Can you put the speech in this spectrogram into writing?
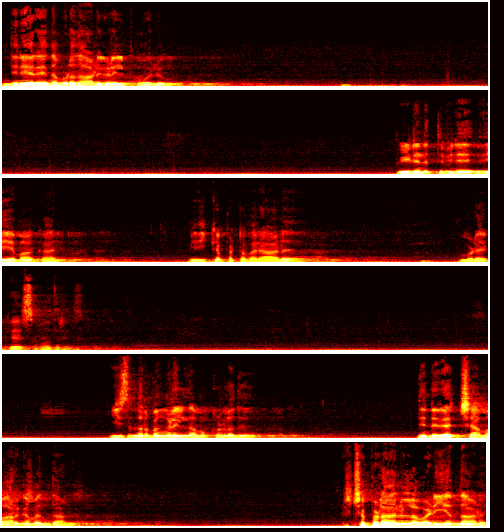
എന്തിനേറെ നമ്മുടെ നാടുകളിൽ പോലും പീഡനത്തിന് വിധേയമാക്കാൻ വിധിക്കപ്പെട്ടവരാണ് നമ്മുടെയൊക്കെ സഹോദരൻ. ഈ സന്ദർഭങ്ങളിൽ നമുക്കുള്ളത് ഇതിന്റെ രക്ഷാമാർഗം എന്താണ് രക്ഷപ്പെടാനുള്ള വഴി എന്താണ്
